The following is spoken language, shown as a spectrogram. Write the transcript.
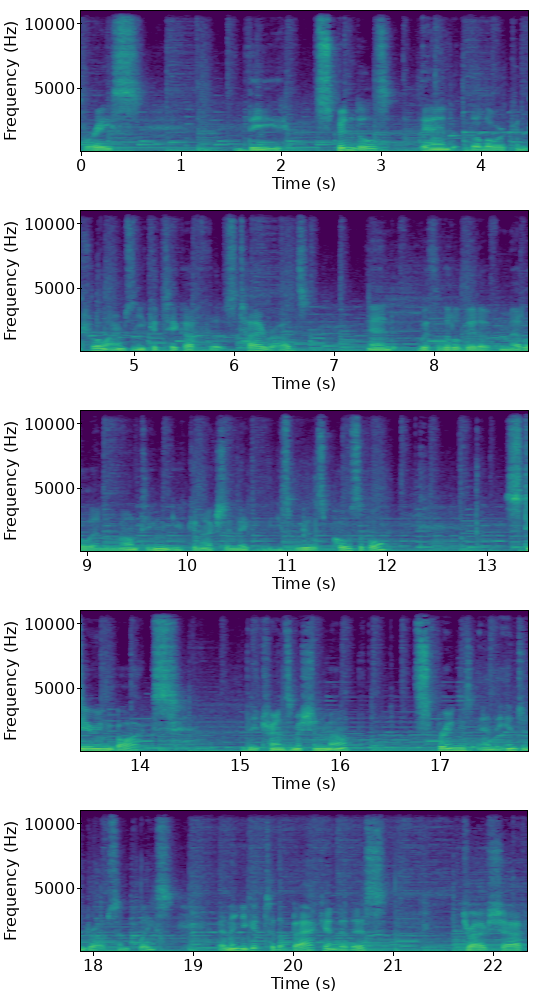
brace, the spindles, and the lower control arms. And you could take off those tie rods. And with a little bit of metal and mounting, you can actually make these wheels posable. Steering box, the transmission mount, springs, and the engine drops in place. And then you get to the back end of this, drive shaft,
